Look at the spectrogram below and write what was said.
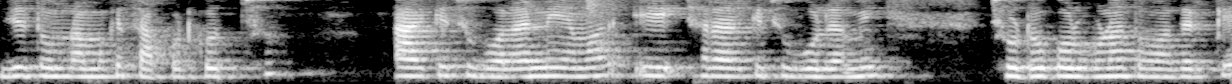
যে তোমরা আমাকে সাপোর্ট করছ। আর কিছু বলার নেই আমার। এছাড়া আর কিছু বলে আমি ছোট করব না তোমাদেরকে।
